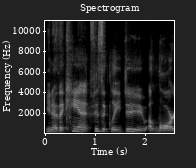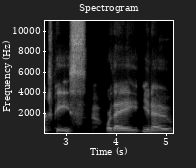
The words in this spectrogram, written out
you know, they can't physically do a large piece or they, you know,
